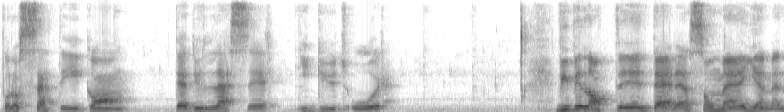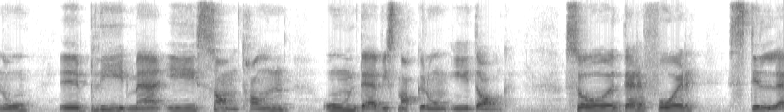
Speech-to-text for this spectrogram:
for å sette i gang det du leser i Guds ord? Vi vil at eh, dere som er hjemme nå, eh, blir med i samtalen om det vi snakker om i dag. Så dere får stille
